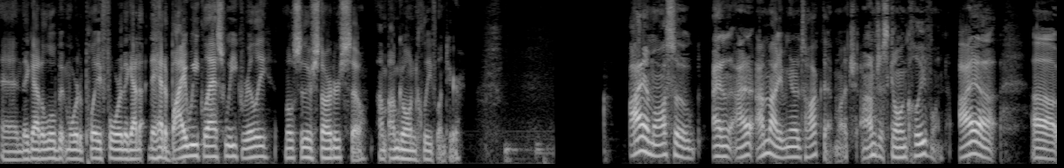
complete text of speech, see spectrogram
and they got a little bit more to play for. They got they had a bye week last week, really, most of their starters. So I'm I'm going Cleveland here. I am also I, I I'm not even going to talk that much. I'm just going Cleveland. I uh uh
